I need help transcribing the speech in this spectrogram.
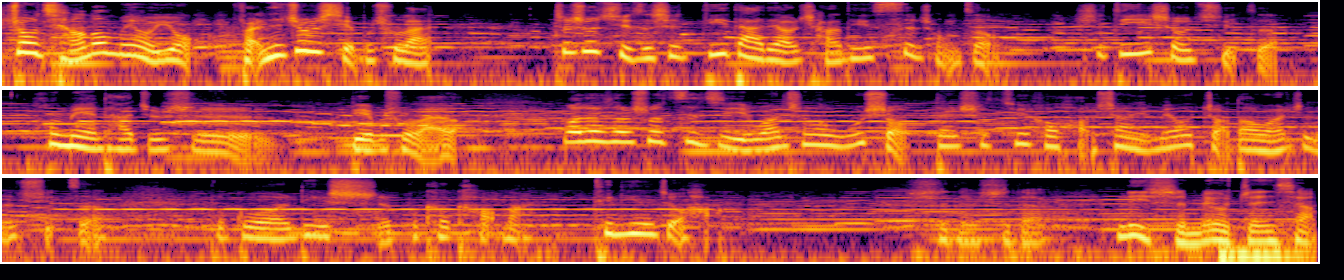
撞墙都没有用，反正就是写不出来。这首曲子是 D 大调长笛四重奏，是第一首曲子。后面他就是憋不出来了。莫扎特说自己完成了五首，但是最后好像也没有找到完整的曲子。不过历史不可考嘛，听听就好。是的，是的。历史没有真相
